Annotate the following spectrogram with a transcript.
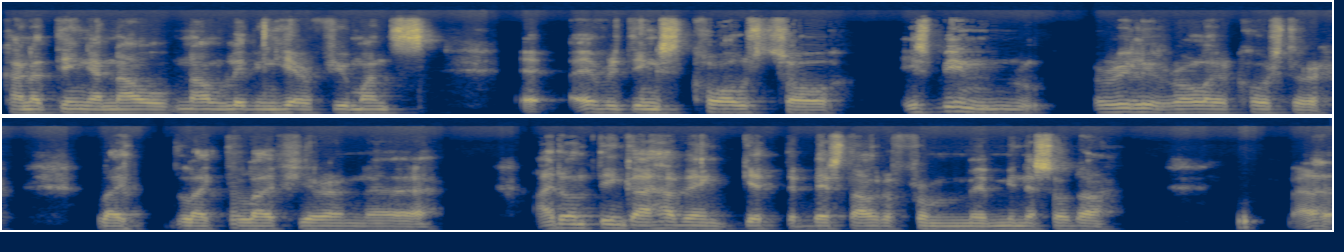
kind of thing. And now now living here a few months, everything's closed, so it's been really roller coaster, like like the life here. And uh, I don't think I haven't get the best out of from Minnesota uh,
